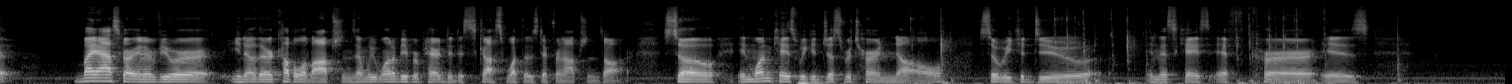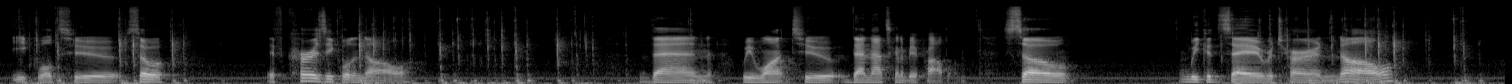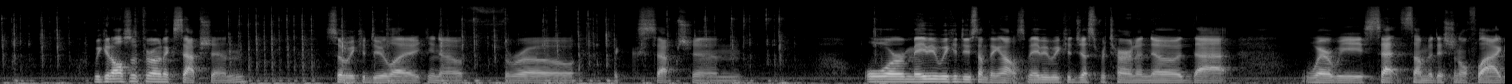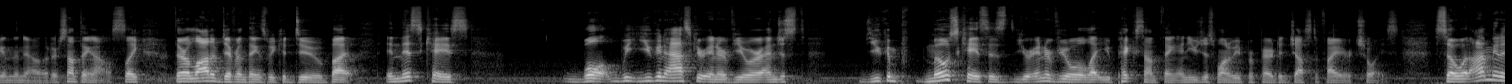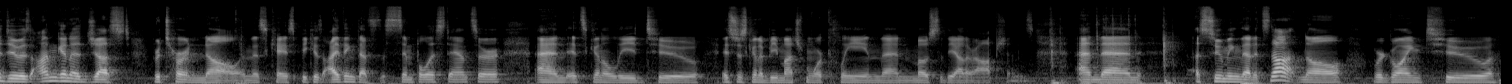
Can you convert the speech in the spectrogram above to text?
might ask our interviewer, you know, there are a couple of options and we want to be prepared to discuss what those different options are. So in one case, we could just return null. So we could do in this case, if cur is equal to, so if cur is equal to null, then we want to, then that's going to be a problem. So we could say return null. We could also throw an exception. So we could do like, you know, throw exception or maybe we could do something else. Maybe we could just return a node that where we set some additional flag in the node or something else. Like there are a lot of different things we could do, but in this case, well, we, you can ask your interviewer and just you can most cases your interviewer will let you pick something and you just want to be prepared to justify your choice. So what i'm going to do is i'm going to just return null in this case because i think that's the simplest answer and it's going to lead to it's just going to be much more clean than most of the other options. And then assuming that it's not null we're going to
